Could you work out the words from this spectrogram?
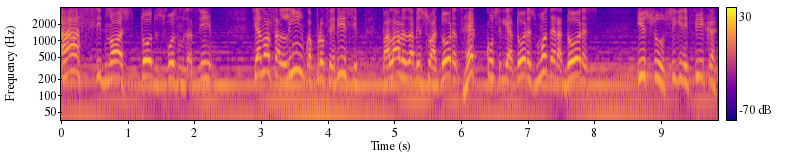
Ah, se nós todos fôssemos assim, se a nossa língua proferisse palavras abençoadoras, reconciliadoras, moderadoras, isso significa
